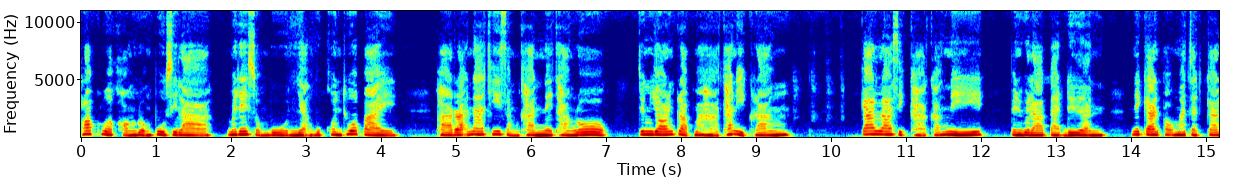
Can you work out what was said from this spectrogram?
ครอบครัวของหลวงปู่ศิลาไม่ได้สมบูรณ์อย่างบุคคลทั่วไป ภาระหน้าที่สำคัญในทางโลก จึงย้อนกลับมาหาท่านอีกครั้ง การลาสิกขาครั้งนี้ เป็นเวลา 8 เดือน ในการออกมาจัดการ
